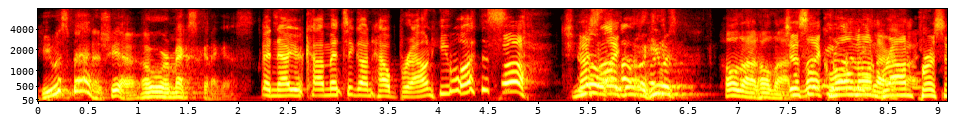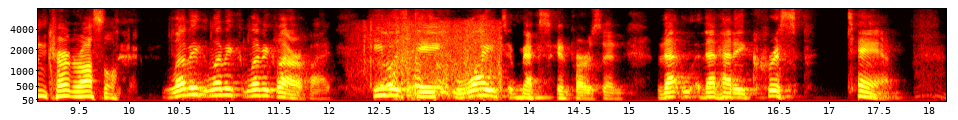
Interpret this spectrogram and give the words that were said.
he was Spanish, yeah, oh, or Mexican, I guess. And now you're commenting on how brown he was? oh, just No, like no, he was. Hold on, hold on. just Let like me- let me well-known brown person Kurt Russell. Let me let me let me clarify. He was a white Mexican person that that had a crisp tan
